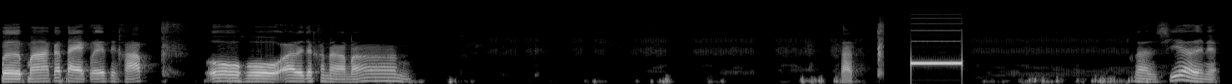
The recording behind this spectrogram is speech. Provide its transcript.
เปิดมาก็แตกเลยสิครับ โอ้โห อะไรจะขนาดนั้นตัดด่านเชี่ยอะไรเนี่ย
